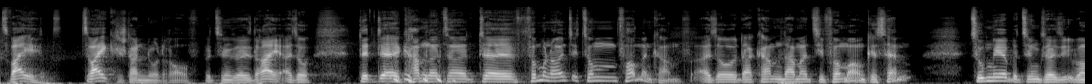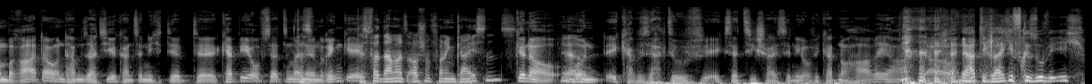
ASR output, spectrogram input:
Zwei. Zwei standen nur drauf, beziehungsweise drei. Also das äh, kam 1995 zum Formenkampf. Also da kam damals die Firma Onkel Sam zu mir, beziehungsweise über einen Berater und haben gesagt, hier kannst du nicht die, die Cappy aufsetzen, wenn das, du in den Ring gehst. Das war damals auch schon von den Geissens? Genau. Ja. Und ich habe gesagt, du, ich setz die Scheiße nicht auf. Ich hatte noch Haare, ja. ja er hat die gleiche Frisur wie ich.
